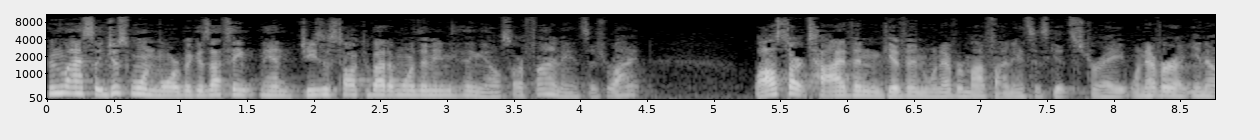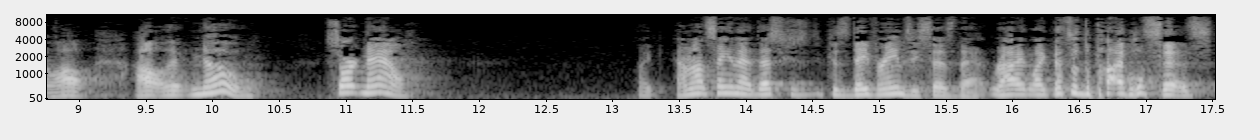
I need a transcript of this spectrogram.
And lastly, just one more because I think, man, Jesus talked about it more than anything else our finances, right? Well, I'll start tithing and giving whenever my finances get straight. Whenever, you know, I'll, I'll, no. Start now. Like, I'm not saying that that's because Dave Ramsey says that, right? Like, that's what the Bible says.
